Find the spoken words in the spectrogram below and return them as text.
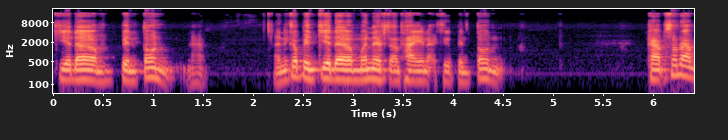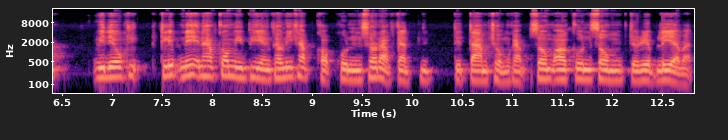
เจียเดิมเป็นต้นนะครับอันนี้ก็เป็นเจียเดิมเหมือนในภาษาไทยนะคือเป็นต้น ครับสำหรับวิดีโอคลิปนี้นะครับ ก็มีเพียงเท่านี้ครับ ขอบคุณสำหรับการติดตามชมครับ สมอกุลสมจุเรียบเรียบอะ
